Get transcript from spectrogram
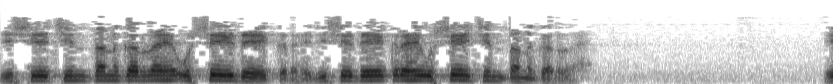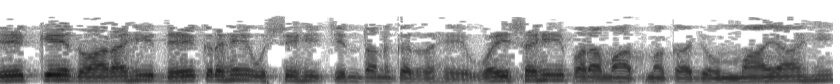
जिससे चिंतन कर रहे, उससे ही देख रहे। जिसे देख रहे, उससे ही चिंतन कर रहे। एक के द्वारा ही देख रहे, उससे ही चिंतन कर रहे। वैसे ही परमात्मा का जो माया ही,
